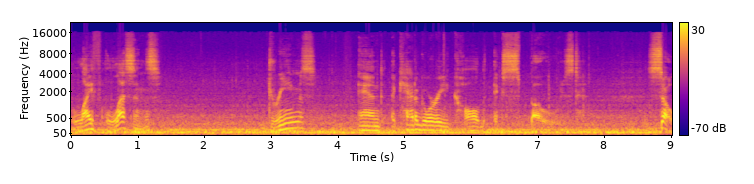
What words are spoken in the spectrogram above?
life lessons, dreams, and a category called exposed. So,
